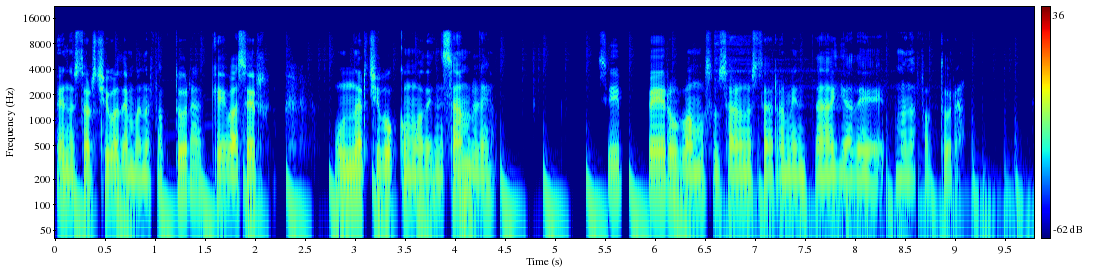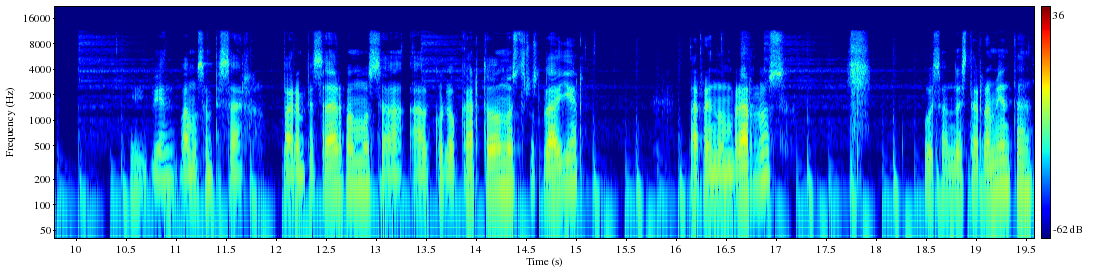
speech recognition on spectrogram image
en nuestro archivo de manufactura, que va a ser un archivo como de ensamble. ¿sí? Pero vamos a usar nuestra herramienta ya de manufactura. Bien, vamos a empezar. Para empezar vamos a, colocar todos nuestros layers, a renombrarlos usando esta herramienta.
